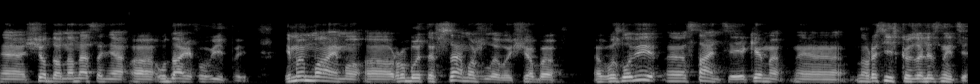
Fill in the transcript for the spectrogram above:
е, щодо нанесення е, ударів у відповідь. І ми маємо е, робити все можливе, щоб вузлові е, станції, якими е, ну, російської залізниці,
